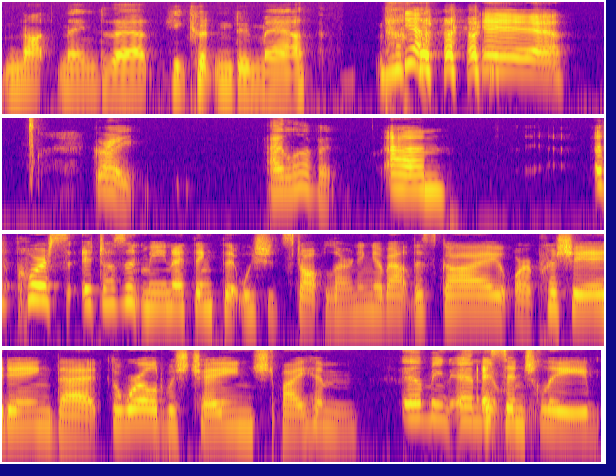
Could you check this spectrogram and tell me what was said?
not named that. He couldn't do math. Yeah. yeah. Great. I love it. Um, of course, it doesn't mean I think that we should stop learning about this guy or appreciating that the world was changed by him I mean, and it- essentially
